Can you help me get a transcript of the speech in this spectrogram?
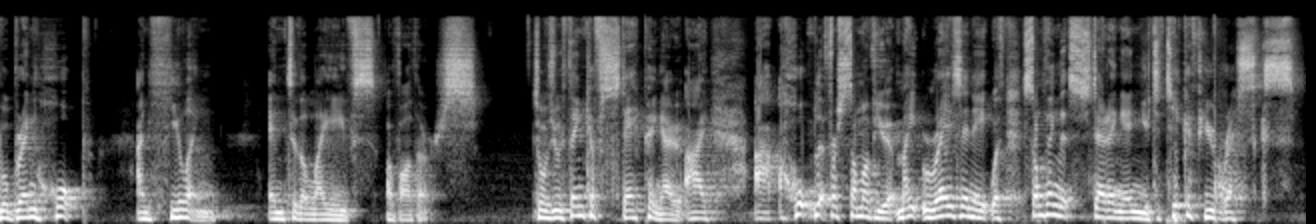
We'll bring hope and healing into the lives of others. So as we think of stepping out, I, I hope that for some of you it might resonate with something that's stirring in you to take a few risks,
